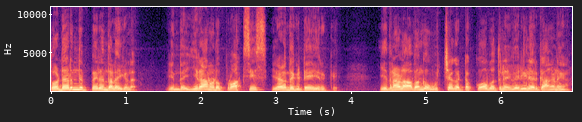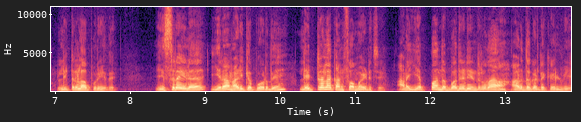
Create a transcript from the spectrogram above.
தொடர்ந்து பெருந்தலைகளை இந்த ஈரானோட ப்ராக்சிஸ் இழந்துக்கிட்டே இருக்குது இதனால் அவங்க உச்சகட்ட கோபத்துலையும் வெளியில் இருக்காங்கன்னு லிட்ரலாக புரியுது. இஸ்ரேலை ஈரான் அடிக்க போகிறது லிட்ரலாக கன்ஃபார்ம் ஆகிடுச்சு ஆனால் எப்போ அந்த பதிலடின்றதான் அடுத்த கட்ட கேள்வி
